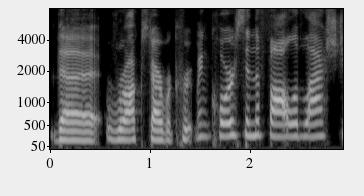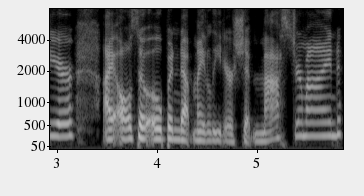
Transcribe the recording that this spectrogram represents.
the Rockstar recruitment course in the fall of last year. I also opened up my leadership mastermind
